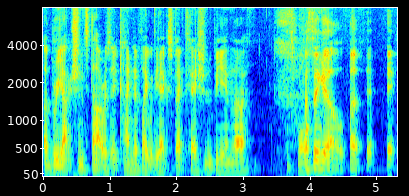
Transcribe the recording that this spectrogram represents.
a reaction to that, or is it kind of like with the expectation being there? I think it'll, uh, it, it,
